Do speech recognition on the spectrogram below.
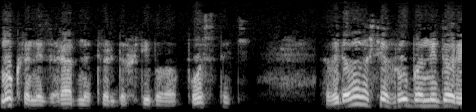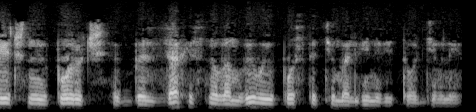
Мокра незграбна твердохлібова постать видавалася грубо недоречною поруч беззахисно ламливою постаттю Мальвіни Вітольдівни.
